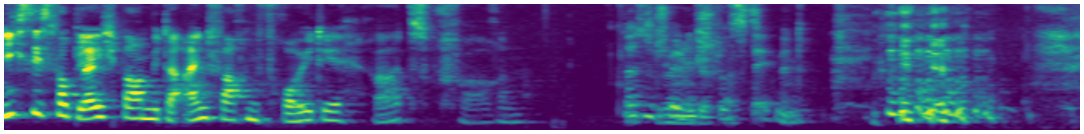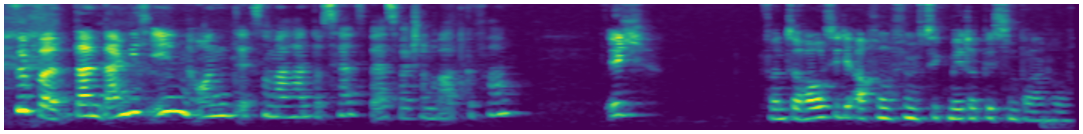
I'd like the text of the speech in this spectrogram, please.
Nichts ist vergleichbar mit der einfachen Freude, Rad zu fahren. Das ist ein schönes Schlussstatement. Super, dann danke ich Ihnen und jetzt nochmal Hand aufs Herz. Wer ist heute schon Rad gefahren? Ich. Von zu Hause die 850 Meter bis zum Bahnhof.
